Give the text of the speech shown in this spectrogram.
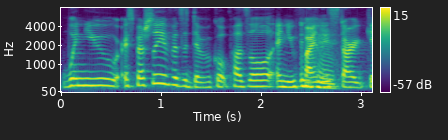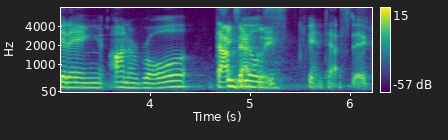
when you, especially if it's a difficult puzzle and you finally Mm-hmm. start getting on a roll, that Exactly. feels fantastic.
